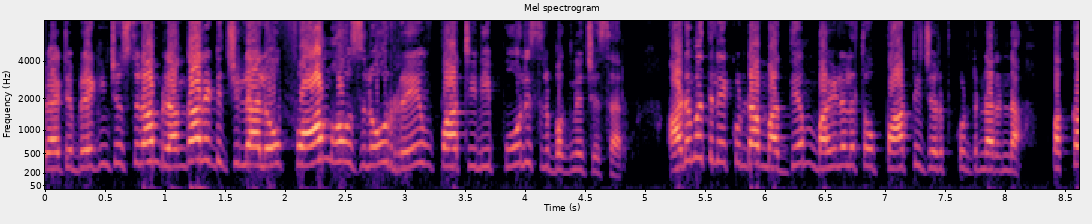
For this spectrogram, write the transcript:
రైట్ బ్రేకింగ్ చూస్తున్నాం. రంగారెడ్డి జిల్లాలో ఫామ్ హౌస్లో రేవ్ పార్టీని పోలీసులు భగ్నం చేశారు. అనుమతి లేకుండా మద్యం మహిళలతో పార్టీ జరుపుకుంటున్నారన్న పక్కా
